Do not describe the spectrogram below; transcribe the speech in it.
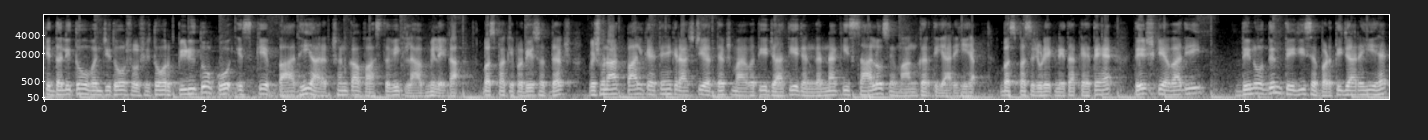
कि दलितों, वंचितों, शोषितों और पीड़ितों को इसके बाद ही आरक्षण का वास्तविक लाभ मिलेगा। बसपा के प्रदेश अध्यक्ष विश्वनाथ पाल कहते हैं कि राष्ट्रीय अध्यक्ष मायावती जातीय जनगणना की सालों से मांग करती आ रही है। बसपा से जुड़े एक नेता कहते हैं, देश की आबादी दिनों दिन तेज़ी से बढ़ती जा रही है।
